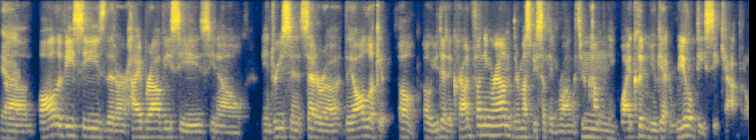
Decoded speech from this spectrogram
yeah. um, all the VCs that are highbrow VCs, you know, Andreessen, et cetera, they all look at, oh, oh, you did a crowdfunding round. There must be something wrong with your mm. company. Why couldn't you get real VC capital?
